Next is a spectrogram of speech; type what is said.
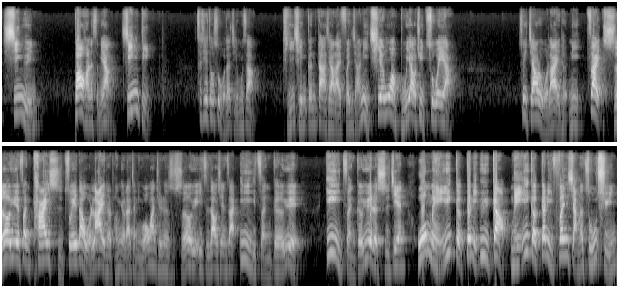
星云，包含了什么样金鼎。这些都是我在节目上提前跟大家来分享，你千万不要去追啊！所以加入我 Light，你在十二月份开始追到我 Light 的朋友来讲，你完完全全是十二月一直到现在一整个月，一整个月的时间，我每一个跟你预告，每一个跟你分享的族群，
